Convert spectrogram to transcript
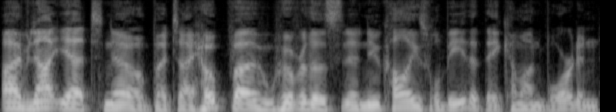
I've not yet, no. But I hope uh, whoever those uh, new colleagues will be, that they come on board and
